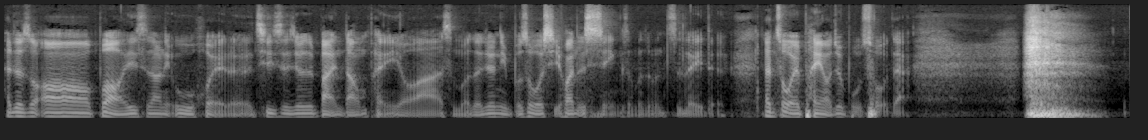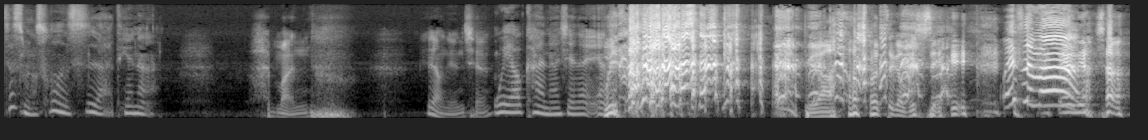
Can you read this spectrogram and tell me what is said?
他就说：“哦，不好意思，让你误会了，其实就是把你当朋友啊什么的，就你不是我喜欢的型，什么什么之类的。但作为朋友就不错，这样 这什么错的事啊！天哪，还蛮一两年前，我也要看啊！现在 不要不要 这个不行，为什么因为你？要想，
